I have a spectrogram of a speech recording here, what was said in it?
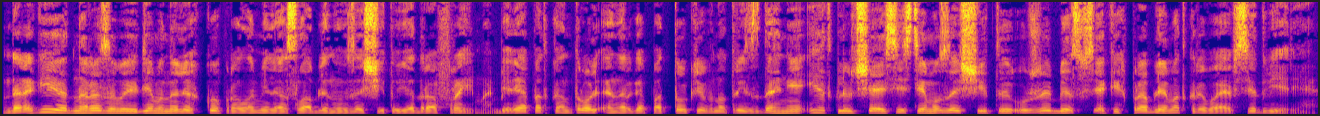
Дорогие одноразовые демоны легко проломили ослабленную защиту ядра фрейма, беря под контроль энергопотоки внутри здания и отключая систему защиты, уже без всяких проблем открывая все двери.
